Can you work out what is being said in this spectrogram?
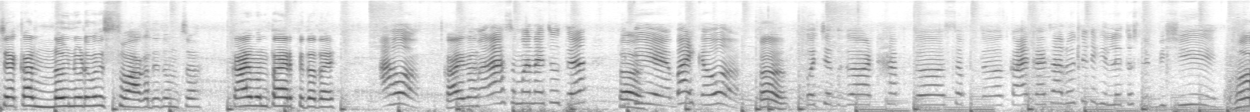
आजच्या एका नवीन व्हिडिओमध्ये स्वागत आहे तुमचं. काय म्हणता अर्पिता ताई अहो काय का मला असं म्हणायचं होतं हा. की ते बायका व हा. बचत गट हप्त सप्त काय काय चालू होते ते गेले तसले बिशी. हा.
